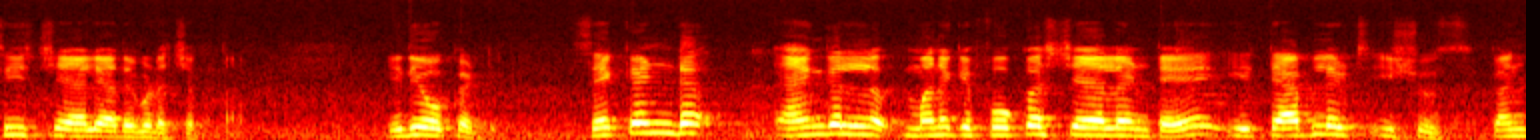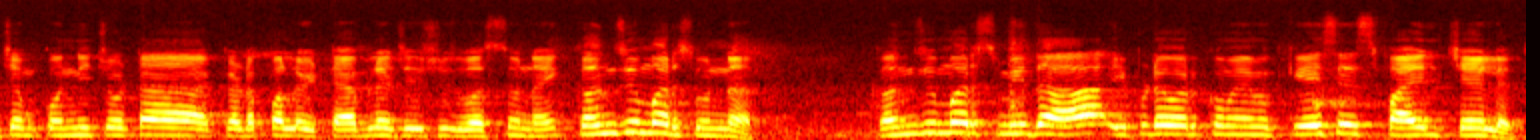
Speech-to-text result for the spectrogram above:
సీజ్ చేయాలి అది కూడా చెప్తాం ఇది ఒకటి. సెకండ్ యాంగిల్ మనకి ఫోకస్ చేయాలంటే ఈ ట్యాబ్లెట్స్ ఇష్యూస్. కొంచెం కొన్ని చోట కడపలో ఈ ట్యాబ్లెట్స్ ఇష్యూస్ వస్తున్నాయి. కన్జ్యూమర్స్ ఉన్నారు. కన్జ్యూమర్స్ మీద ఇప్పటి వరకు మేము కేసెస్ ఫైల్ చేయలేదు.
